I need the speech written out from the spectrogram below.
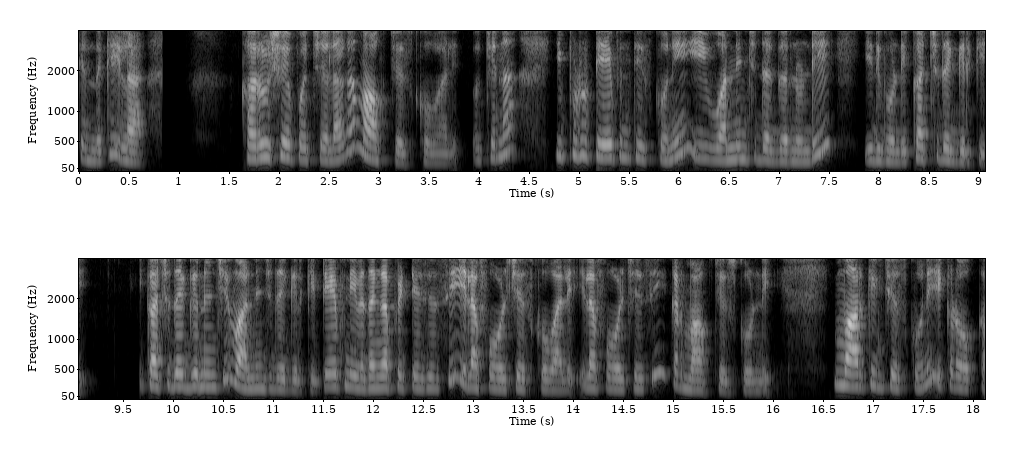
కిందకి ఇలా కరువు షేప్ వచ్చేలాగా మార్క్ చేసుకోవాలి. ఓకేనా? ఇప్పుడు టేప్ని తీసుకొని ఈ వన్ ఇంచ్ దగ్గర నుండి ఇదిగోండి ఖర్చు దగ్గరికి ఈ ఖర్చు దగ్గర నుంచి వన్ ఇంచ్ దగ్గరికి టేప్ని ఈ విధంగా పెట్టేసేసి ఇలా ఫోల్డ్ చేసుకోవాలి. ఇలా ఫోల్డ్ చేసి ఇక్కడ మార్క్ చేసుకోండి. మార్కింగ్ చేసుకొని ఇక్కడ ఒక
